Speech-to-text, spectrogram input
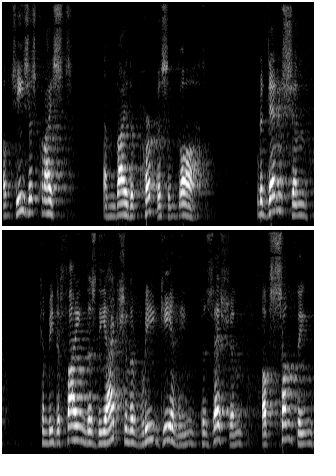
of Jesus Christ and by the purpose of God. Redemption can be defined as the action of regaining possession of something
